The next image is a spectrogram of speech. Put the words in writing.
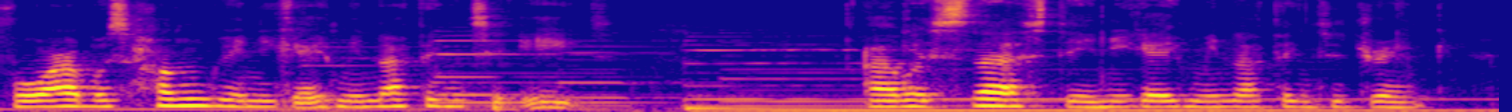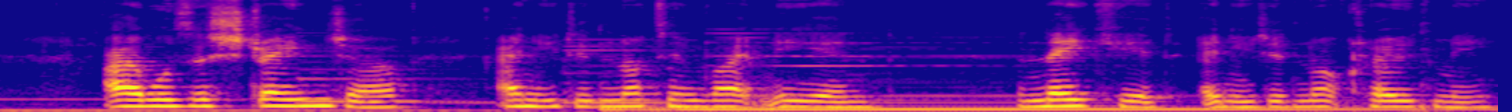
For I was hungry and you gave me nothing to eat. I was thirsty and you gave me nothing to drink. I was a stranger and you did not invite me in, naked and you did not clothe me,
